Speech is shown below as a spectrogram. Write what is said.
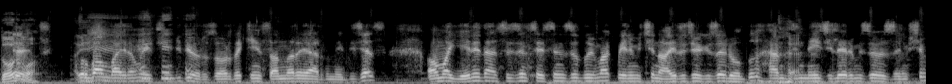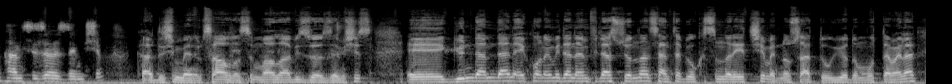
Doğru mu? Kurban Bayramı için gidiyoruz. Oradaki insanlara yardım edeceğiz. Ama yeniden sizin sesinizi duymak benim için ayrıca güzel oldu. Hem dinleyicilerimizi özlemişim hem sizi özlemişim. Kardeşim benim sağ olasın. Vallahi biz de özlemişiz. Ee, gündemden, ekonomiden, enflasyondan sen tabii o kısımlara yetişemedin. O saatte uyuyordun muhtemelen.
